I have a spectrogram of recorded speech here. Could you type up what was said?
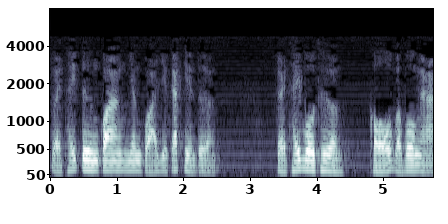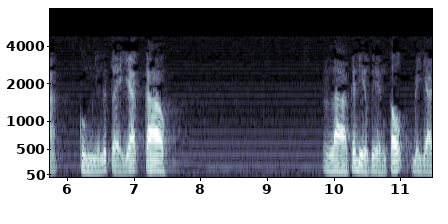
tuệ thấy tương quan nhân quả giữa các hiện tượng, tuệ thấy vô thường, khổ và vô ngã cùng những cái tuệ giác cao là cái điều kiện tốt để giải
